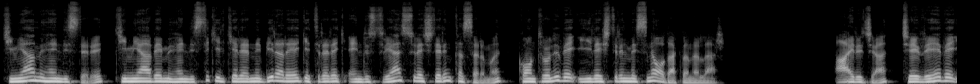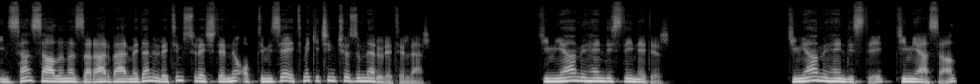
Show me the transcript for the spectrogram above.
Kimya mühendisleri, kimya ve mühendislik ilkelerini bir araya getirerek endüstriyel süreçlerin tasarımı, kontrolü ve iyileştirilmesine odaklanırlar. Ayrıca, çevreye ve insan sağlığına zarar vermeden üretim süreçlerini optimize etmek için çözümler üretirler. Kimya mühendisliği nedir? Kimya mühendisliği, kimyasal,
